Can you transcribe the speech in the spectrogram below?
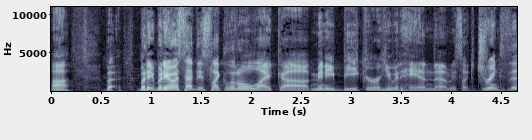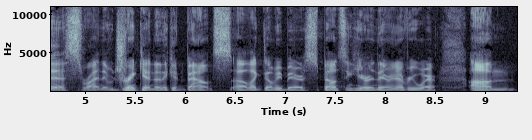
Uh, but but he, but he always had this like little like uh, mini beaker he would hand them. He's like drink this right, and they would drink it, and then they could bounce uh, like gummy bears, bouncing here and there and everywhere. Um,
